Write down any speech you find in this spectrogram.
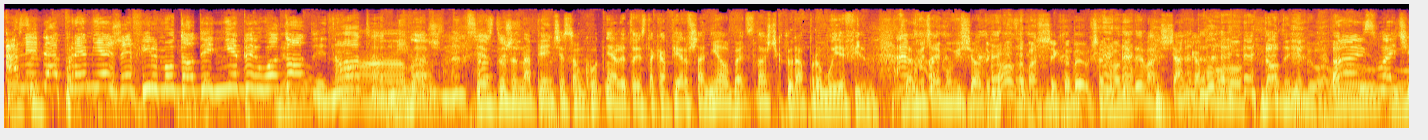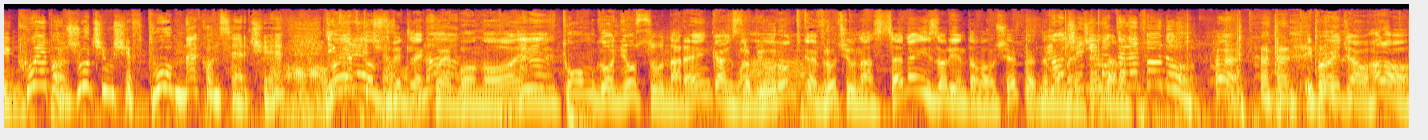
Ale na premierze filmu Dody nie było Dody. No to mi no. chodzi. No, Jest duże napięcie, są kłótnie, ale to jest taka pierwsza nieobecność, która promuje film. Zazwyczaj mówi się o tym, o zobaczcie kto był, czerwony dywan, ścianka, pu, pu. Dody nie było. Oj, słuchajcie, Kłebo rzucił się w tłum na koncercie. i No jak to zwykle No. Kłebo, no i tłum go niósł na rękach, zrobił rundkę, wrócił na scenę i zorientował się w pewnym No, że momencie. nie ma zaraz, telefonu. I powiedział, halo,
